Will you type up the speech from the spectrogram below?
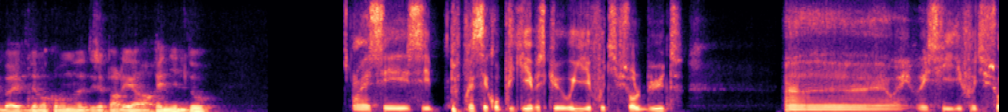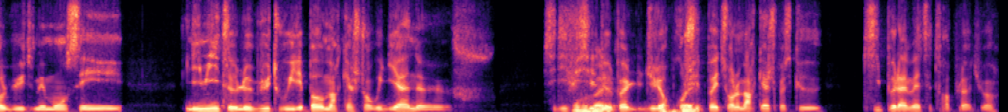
bah, évidemment, comme on en a déjà parlé, un Renildo. Ouais, c'est, c'est, après c'est compliqué parce que oui, il est fautif sur le but. ouais, ouais, si, il est fautif sur le but, mais bon, c'est limite le but où il n'est pas au marquage sur William, euh, c'est difficile de, pas, lui reprocher de pas être sur le marquage parce que qui peut la mettre cette frappe là, tu vois?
